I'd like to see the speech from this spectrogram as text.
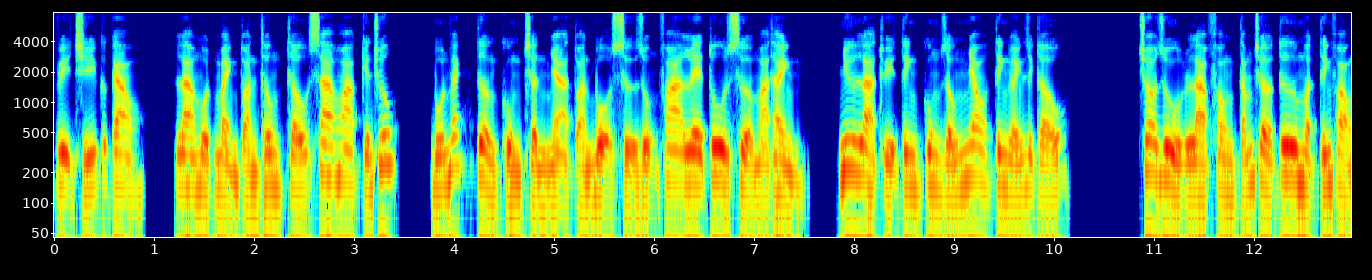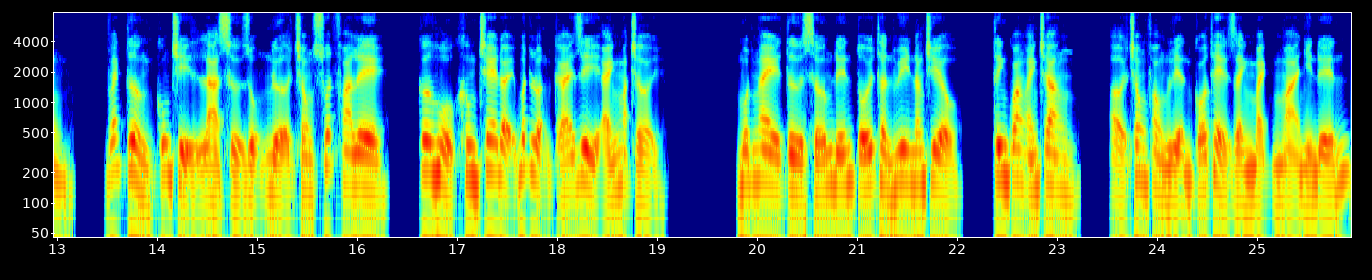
vị trí cực cao, là một mảnh toàn thông thấu xa hoa kiến trúc, bốn vách tường cùng trần nhà toàn bộ sử dụng pha lê tu sửa mà thành, như là thủy tinh cung giống nhau tinh ánh dịch thấu. Cho dù là phòng tắm chờ tư mật tinh phòng, vách tường cũng chỉ là sử dụng nửa trong suốt pha lê, cơ hồ không che đậy bất luận cái gì ánh mặt trời. Một ngày từ sớm đến tối thần huy nắng chiều, tinh quang ánh trăng, ở trong phòng liền có thể rành mạch mà nhìn đến.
